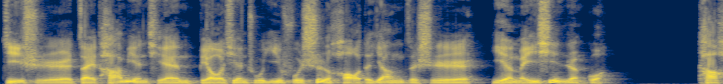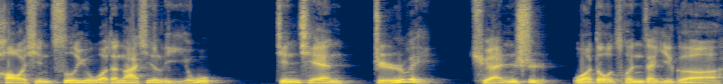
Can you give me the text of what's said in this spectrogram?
即使在她面前表现出一副示好的样子时，也没信任过。她好心赐予我的那些礼物，金钱、职位、权势，我都存在一个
